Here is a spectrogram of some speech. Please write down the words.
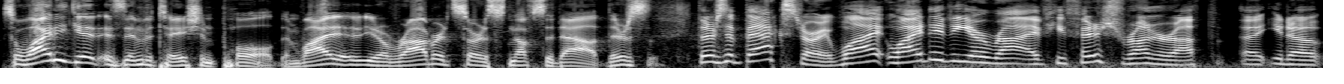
So why did he get his invitation pulled, and why you know Roberts sort of snuffs it out? There's There's a backstory. Why why did he arrive? He finished runner up. Uh, you know,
